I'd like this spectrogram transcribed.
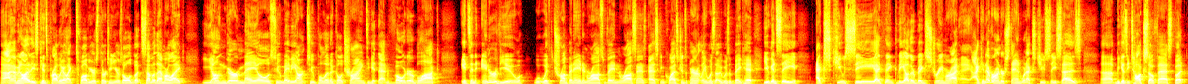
I mean, a lot of these kids probably are like 12 years, 13 years old, but some of them are like younger males who maybe aren't too political trying to get that voter block. It's an interview with Trump and Adin Ross, with Adin Ross asking questions. Apparently, it was it was a big hit. You can see XQC, I think the other big streamer. I I can never understand what XQC says uh, because he talks so fast. But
